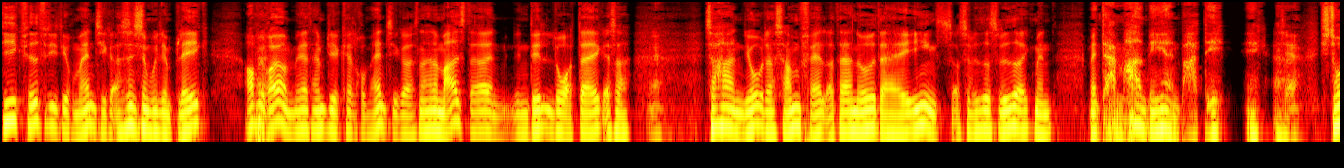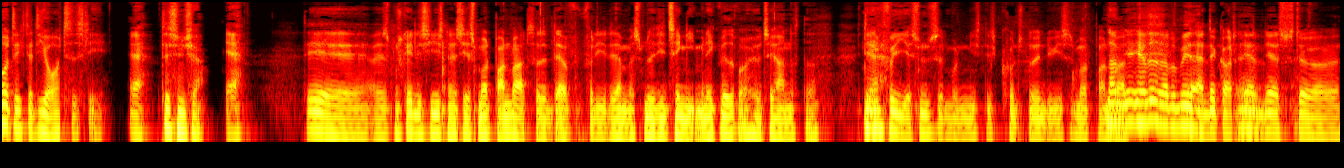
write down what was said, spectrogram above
de er ikke fede, fordi de er romantikere. Altså sådan som William Blake, op ja. i røven med, at han bliver kaldt romantiker, og sådan, han er meget større end, end det lort der, ikke? Altså, Ja. Så har han, jo, der er sammenfald, og der er noget, der er ens, og så videre, og så videre, ikke? Men, men der er meget mere end bare det, ikke? Altså, Ja. de store digter, de er overtidslige. Ja. Det synes jeg. Ja. Det, øh, og jeg skal måske lige sige, når jeg siger småt brandbart, så er det derfor, fordi det der med at smide de ting i, men ikke ved, hvor jeg hører til andre steder. Det er Ja. ikke fordi, jeg synes, at modernistisk kunst nødvendigvis er småt brandbart. men jeg, jeg ved, hvad du mener. Ja, det er godt. Jeg, jeg synes, det var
